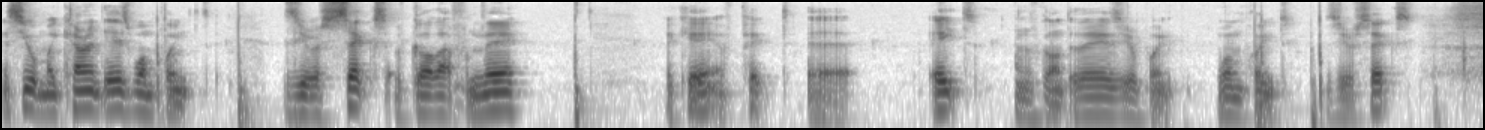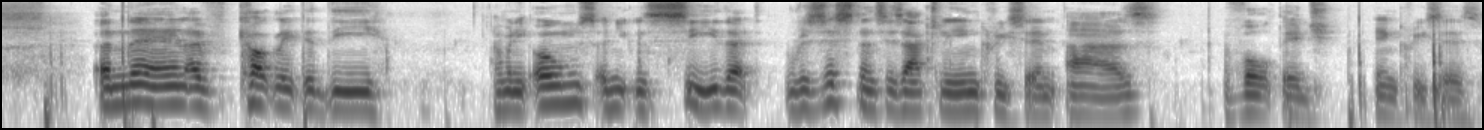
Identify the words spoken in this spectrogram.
Let's see what my current is, 1.06. I've got that from there. Okay, I've picked uh, 8 and I've gone to there, 0 0.1.06. And then I've calculated the how many ohms and you can see that resistance is actually increasing as voltage increases.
